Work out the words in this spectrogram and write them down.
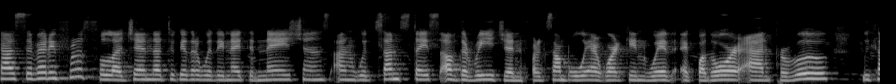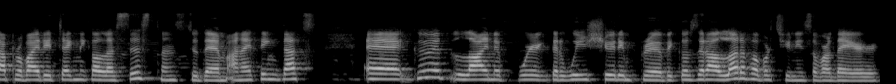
has a very fruitful agenda together with the United Nations and with some states of the region. For example, we are working with Ecuador and Peru. We have provided technical assistance to them. And I think that's a good line of work that we should improve because there are a lot of opportunities over there.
